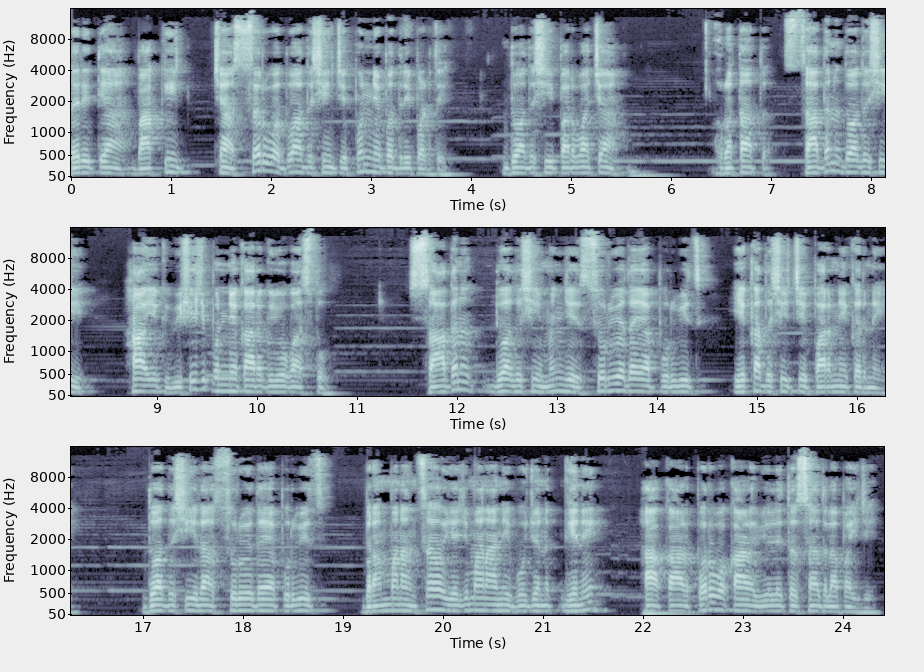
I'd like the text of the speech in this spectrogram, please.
तरी त्या बाकीच्या सर्व द्वादशींचे पुण्यपदरी पडते. द्वादशी पर्वाच्या व्रतात साधन द्वादशी हा एक विशेष पुण्यकारक योग असतो. साधन द्वादशी म्हणजे सूर्योदयापूर्वीच एकादशीचे पारणे करणे. द्वादशीला सूर्योदयापूर्वीच ब्राह्मणांसह यजमानाने भोजन घेणे हा काळ पर्व काळ वेळेतच साधला पाहिजे.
